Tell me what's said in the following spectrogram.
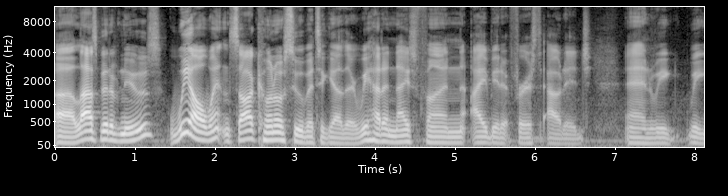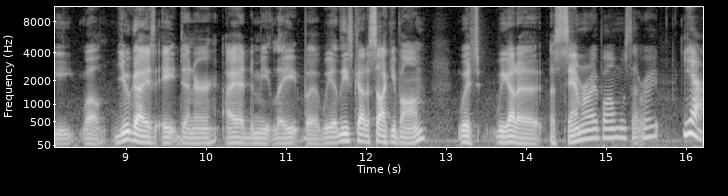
Uh, last bit of news. We all went and saw Konosuba together. We had a nice, fun I beat it first outage. And we, we, well, you guys ate dinner. I had to meet late, but we at least got a sake bomb, which we got a, a samurai bomb. Was that right? Yeah.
